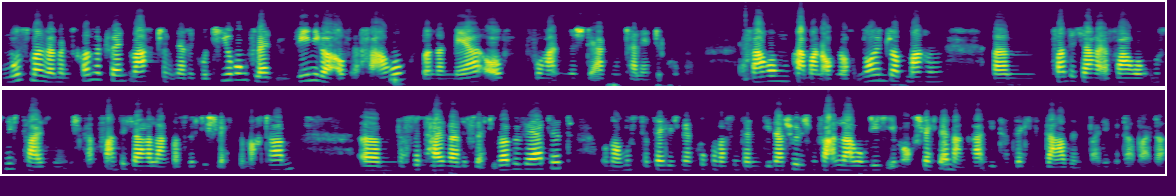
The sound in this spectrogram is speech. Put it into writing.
muss man, wenn man es konsequent macht, schon in der Rekrutierung vielleicht weniger auf Erfahrung, sondern mehr auf vorhandene Stärken und Talente gucken. Erfahrung kann man auch noch im neuen Job machen. Ähm, 20 Jahre Erfahrung muss nichts heißen, ich kann 20 Jahre lang was richtig schlecht gemacht haben. Ähm, das wird teilweise vielleicht überbewertet und man muss tatsächlich mehr gucken, was sind denn die natürlichen Veranlagungen, die ich eben auch schlecht ändern kann, die tatsächlich da sind bei den Mitarbeitern.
